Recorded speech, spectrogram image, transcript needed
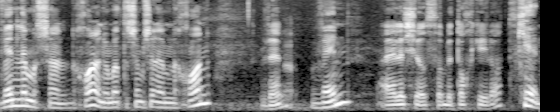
ון למשל נכון אני אומר את השם שלהם נכון. ון? ון. האלה שעושות בתוך קהילות? כן.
